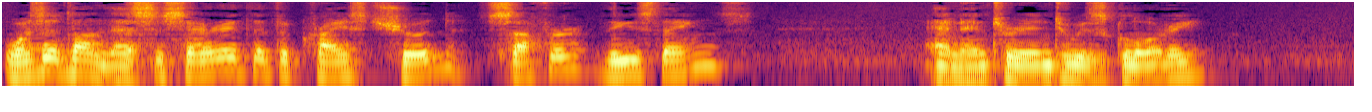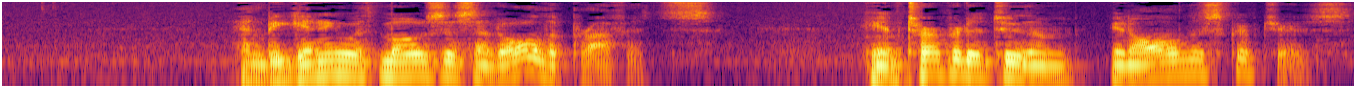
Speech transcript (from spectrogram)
Was it not necessary that the Christ should suffer these things and enter into his glory? And beginning with Moses and all the prophets, he interpreted to them in all the scriptures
